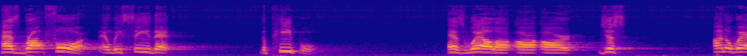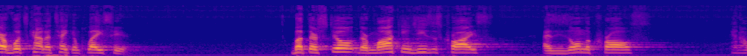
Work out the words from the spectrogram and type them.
has brought forth. And we see that the people as well are, are, are just unaware of what's kind of taking place here. But they're still, they're mocking Jesus Christ as he's on the cross. And I,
